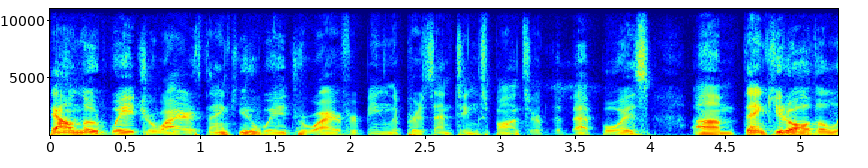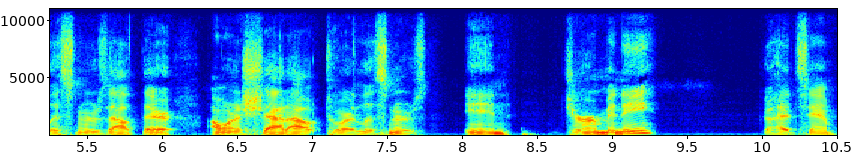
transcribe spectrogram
Download WagerWire. Thank you to WagerWire for being the presenting sponsor of the Bet Boys. Um, thank you to all the listeners out there. I want to shout out to our listeners in Germany. Go ahead, Sam.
